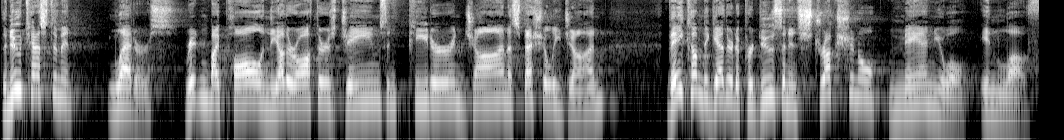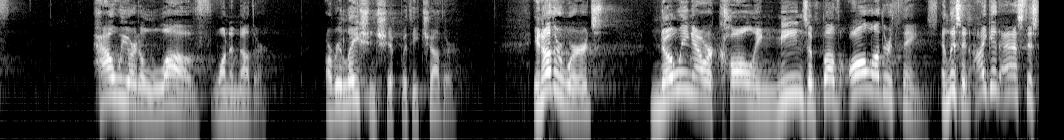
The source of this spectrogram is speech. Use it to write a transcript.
The New Testament letters written by Paul and the other authors, James and Peter and John, especially John, they come together to produce an instructional manual in love. How we are to love one another, our relationship with each other. In other words, Knowing our calling means above all other things. And listen, I get asked this.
